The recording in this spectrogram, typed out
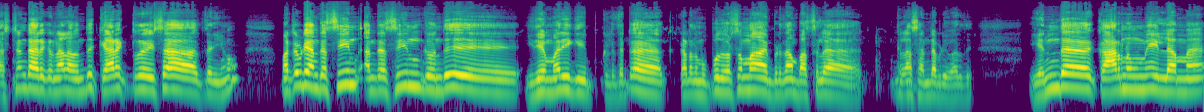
அசிஸ்டண்ட்டாக இருக்கறனால வந்து கேரக்டர் வைஸாக தெரியும். மற்றபடி அந்த சீன் அந்த சீனுக்கு வந்து இதே மாதிரி கிட்டத்தட்ட கடந்த முப்பது வருஷமாக இப்படி தான் பஸ்ஸில் எல்லாம் சண்டை அப்படி வருது. எந்த காரணமுமே இல்லாமல்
